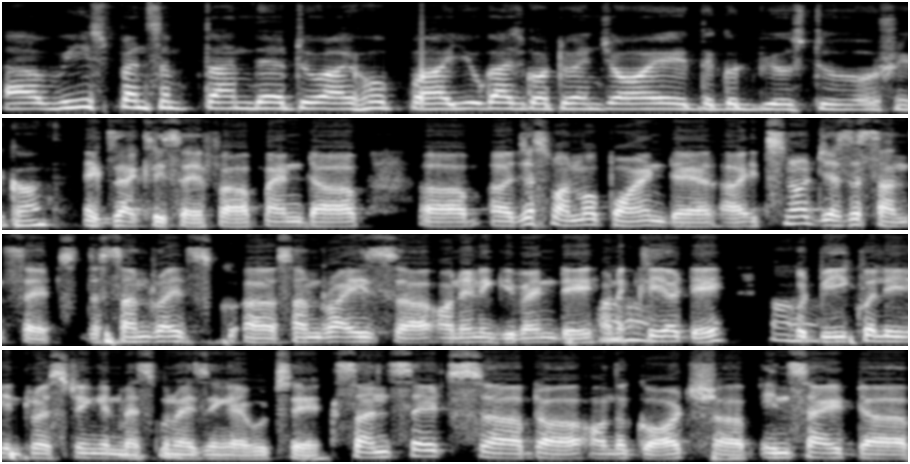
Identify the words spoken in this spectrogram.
Uh, we spent some time there too. I hope uh, you guys got to enjoy the good views too, Srikanth. Exactly, Saif. Uh, and uh, just one more point there. it's not just the sunsets. The sunrise sunrise on any given day, uh-huh. on a uh-huh. clear day, uh-huh. could be equally interesting and mesmerizing. I would say sunsets on the gorge in inside uh,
